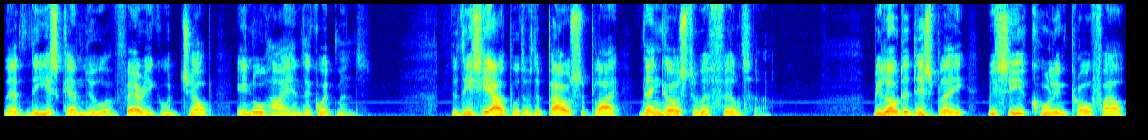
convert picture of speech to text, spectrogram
that these can do a very good job in high-end equipment. The DC output of the power supply then goes to a filter. Below the display we see a cooling profile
